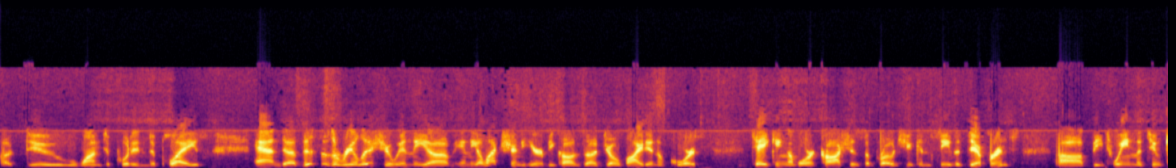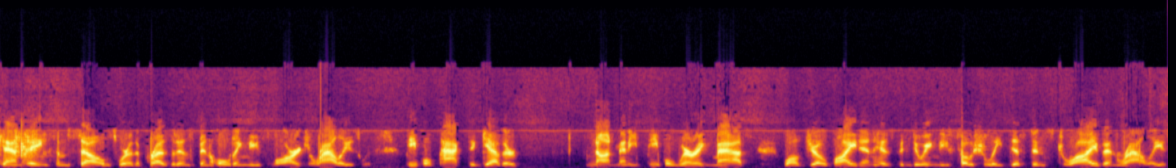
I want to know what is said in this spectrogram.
uh, do want to put into place. And uh, this is a real issue in the uh, in the election here because uh, Joe Biden, of course, taking a more cautious approach. You can see the difference uh, between the two campaigns themselves, where the president's been holding these large rallies with people packed together, not many people wearing masks, while Joe Biden has been doing these socially distanced drive-in rallies,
